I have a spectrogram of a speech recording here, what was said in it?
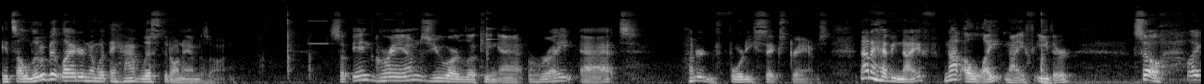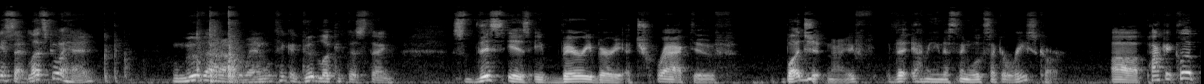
It's a little bit lighter than what they have listed on Amazon. So in grams, you are looking at right at 146 grams. Not a heavy knife, not a light knife either. So, like I said, let's go ahead. We'll move that out of the way and we'll take a good look at this thing. So this is a very, very attractive budget knife that, I mean, this thing looks like a race car. Uh, pocket clip.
